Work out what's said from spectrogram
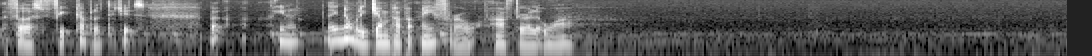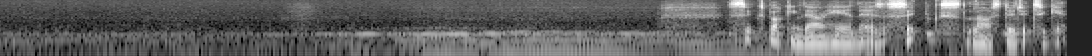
the first few, couple of digits, but you know they normally jump up at me for a, after a little while. Six blocking down here, there's a six. Last digit to get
